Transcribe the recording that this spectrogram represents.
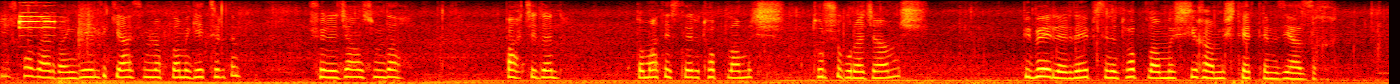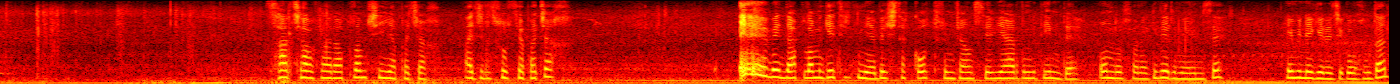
Biz pazardan geldik. Yasemin ablamı getirdim. Şöyle Cansu'mda bahçeden domatesleri toplamış. Turşu kuracağımış. Biberleri de hepsini toplamış, yıkamış, tertemiz yazdık. Salçalıklar ablam şey yapacak. Acılı sos yapacak. ben de ablamı getirdim ya 5 dakika oturayım Cansu'ya bir yardım edeyim de ondan sonra gidelim evimize. Emine gelecek okuldan.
